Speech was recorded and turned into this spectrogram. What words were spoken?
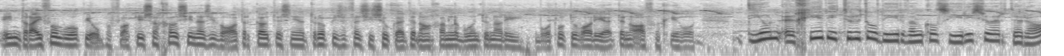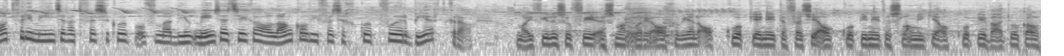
en dryf hom bo op die oppervlak. Jy sal gou sien as die water koud is en jou tropiese visse soek uit en dan gaan hulle boontoe na die bottel toe waar die hitte nou afgegee word. Dion, uh, gee die troeteldierwinkels hierdie soort raad vir die mense wat visse koop of maar die mense het seker al lank al die visse gekoop voor beurtkrag. My filosofie is maar oor die algemeen al koop jy net 'n visie, al koop jy net 'n slangetjie, al koop jy wat ook al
